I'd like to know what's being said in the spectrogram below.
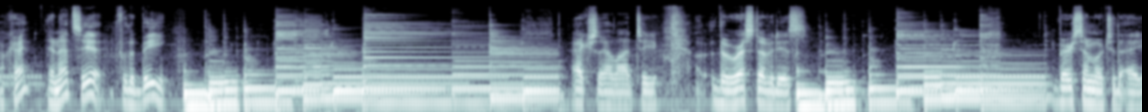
Okay, and that's it for the B. Actually, I lied to you. The rest of it is very similar to the A.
